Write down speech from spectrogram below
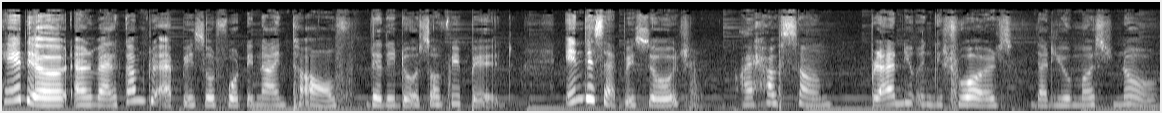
Hey there, and welcome to episode 49th of Daily Dose of Vipid. In this episode, I have some brand new English words that you must know.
